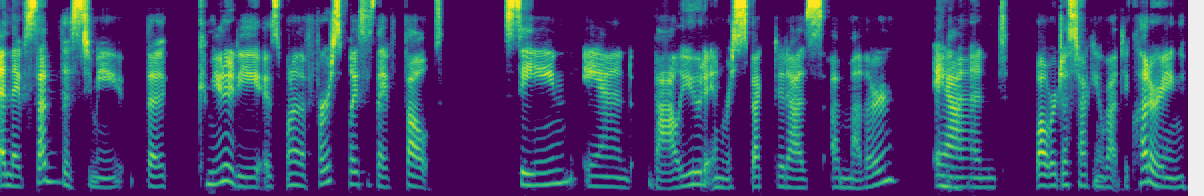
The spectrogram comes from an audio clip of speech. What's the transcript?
and they've said this to me, the community is one of the first places they've felt seen and valued and respected as a mother. Mm-hmm. And while we're just talking about decluttering,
